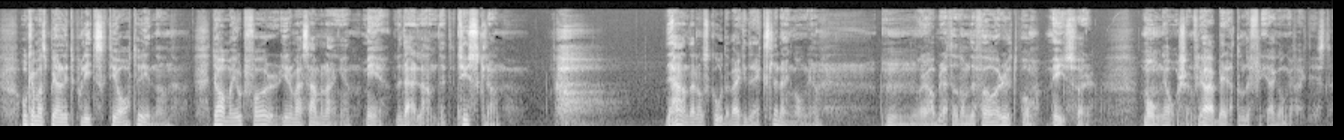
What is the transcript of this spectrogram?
Och kan man spela lite politisk teater innan. Det har man gjort förr i de här sammanhangen med det där landet, Tyskland. Det handlade om Skodaverket Drexler den gången. Mm, och jag har berättat om det förut på Mys för många år sedan. Jag har berättat om det flera gånger faktiskt.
